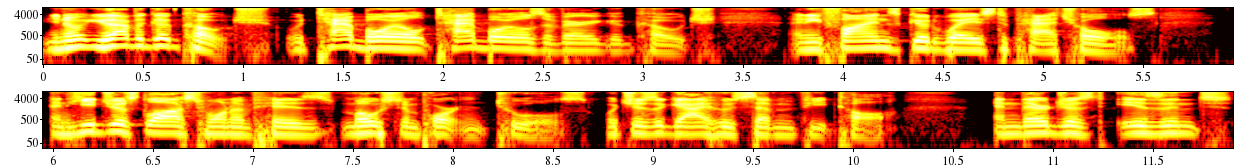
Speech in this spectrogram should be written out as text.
you know, you have a good coach. With Tad Boyle, Tad Boyle is a very good coach, and he finds good ways to patch holes. And he just lost one of his most important tools, which is a guy who's seven feet tall. And there just isn't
